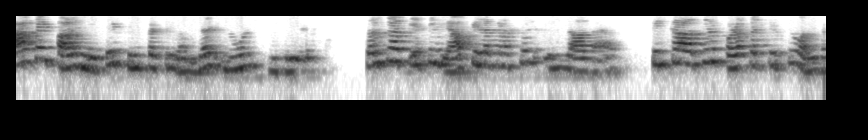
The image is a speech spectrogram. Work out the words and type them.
காக்கை பாலினத்தை பின்பற்றி வந்த நூல் இது தொல்காப்பியத்தில் யாப்பிலக்கணத்தில் இல்லாத பிற்காலத்தில் புழக்கத்திற்கு வந்த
